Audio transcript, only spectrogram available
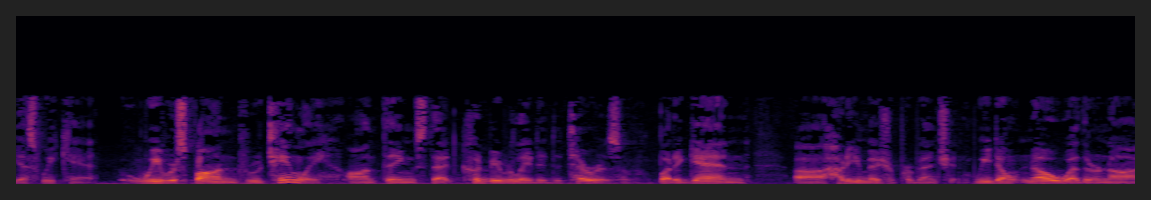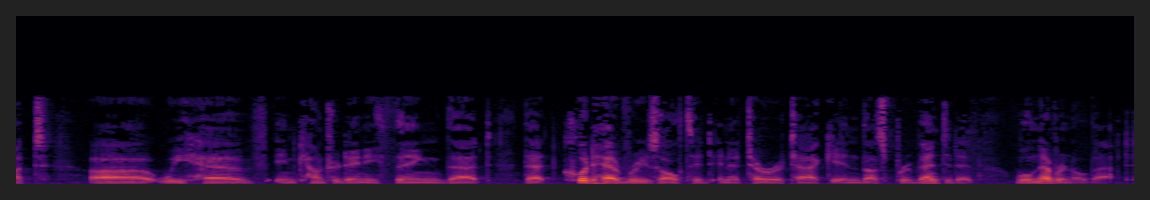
Yes, we can. We respond routinely on things that could be related to terrorism. But again, uh, how do you measure prevention? We don't know whether or not uh, we have encountered anything that that could have resulted in a terror attack and thus prevented it. We'll never know that.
